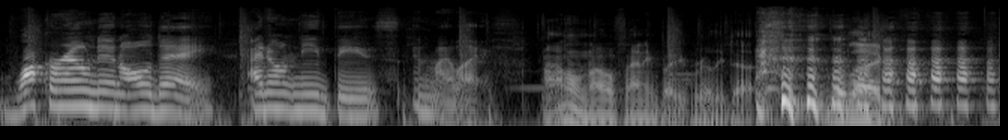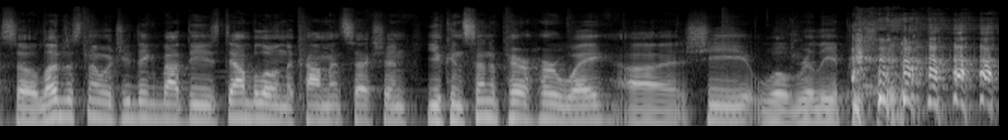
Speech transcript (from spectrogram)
walk around in all day. I don't need these in my life. I don't know if anybody really does. like, so let us know what you think about these down below in the comment section. You can send a pair her way. Uh, she will really appreciate it.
